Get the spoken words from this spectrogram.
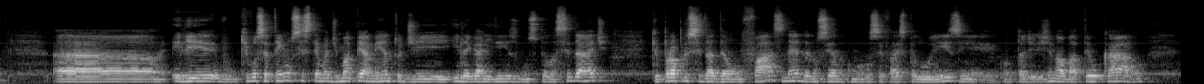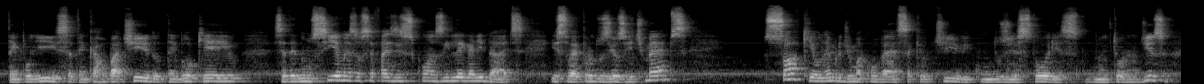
Uh, ele, que você tem é um sistema de mapeamento de ilegalismos pela cidade, que o próprio cidadão faz, né, denunciando como você faz pelo Waze, quando está dirigindo, ó, o carro, tem polícia, tem carro batido, tem bloqueio, você denuncia, mas você faz isso com as ilegalidades. Isso vai produzir os heatmaps, só que eu lembro de uma conversa que eu tive com um dos gestores no entorno disso,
